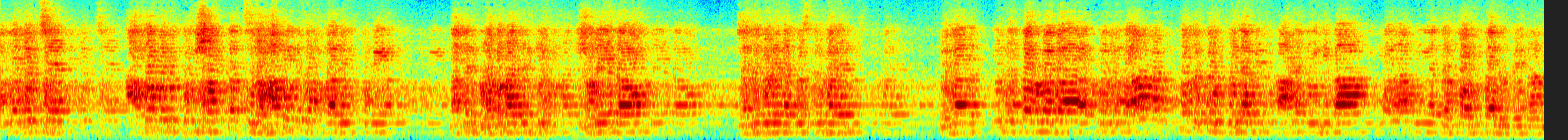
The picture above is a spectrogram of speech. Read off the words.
আল্লাহ বলছে আদমের দুই সন্তান ছিল হাবিল এবং হাবিল তুমি তাদের ঘটনাদেরকে সরিয়ে দাও, যাতে করে এটা বুঝতে পারে, এবার ইবতার বাবা কোরবান তত করবে আমি আহাদিহিমা ওয়া লাম ইয়াতাকাব্বাল মিনাল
